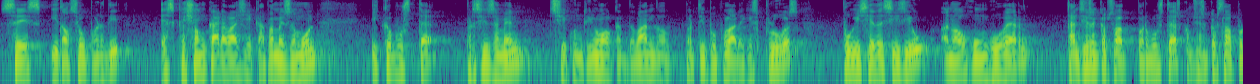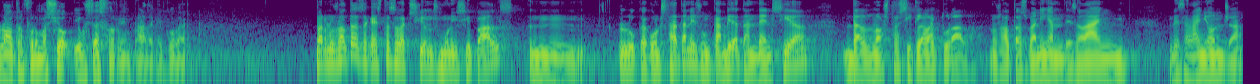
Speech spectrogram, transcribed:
és, i del seu partit és que això encara vagi cap a més amunt i que vostè, precisament, si continua al capdavant del Partit Popular aquí a Esplugues, pugui ser decisiu en algun govern tant si és encapçalat per vostès com si és encapçalat per una altra formació i vostès formin part d'aquest govern. Per nosaltres, aquestes eleccions municipals mm, el que constaten és un canvi de tendència del nostre cicle electoral. Nosaltres veníem des de l'any des de l'any 11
